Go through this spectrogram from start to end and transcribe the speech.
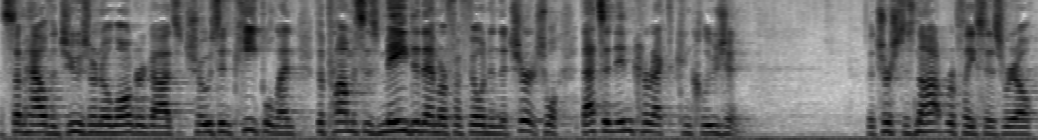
Somehow the Jews are no longer God's chosen people and the promises made to them are fulfilled in the church. Well, that's an incorrect conclusion. The church does not replace Israel,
